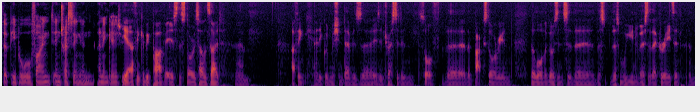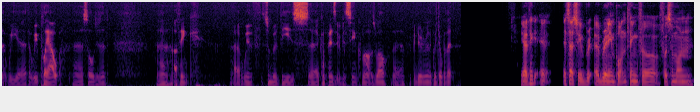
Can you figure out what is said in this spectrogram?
that people will find interesting and, and engaging. Yeah, I think a big part of it is the storytelling side. Um, I think any good mission dev is uh, is interested in sort of the the backstory and the lore that goes into the the, s- the small universe that they're creating and that we uh, that we play out uh, soldiers in. Uh, I think uh, with some of these uh, campaigns that we've been seeing come out as well, uh, we've been doing a really good job with it. Yeah, I think it, it's actually a really important thing for for someone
